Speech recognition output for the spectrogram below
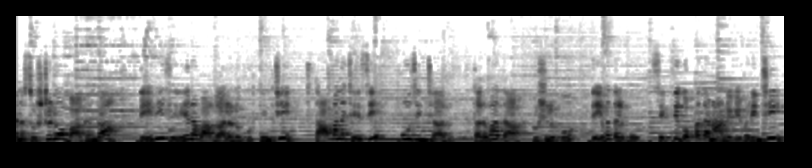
తన సృష్టిలో భాగంగా దేవీ శరీర భాగాలను గుర్తించి స్థాపన చేసి పూజించారు. తరువాత ఋషులకు దేవతలకు శక్తి గొప్పతనాన్ని వివరించి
